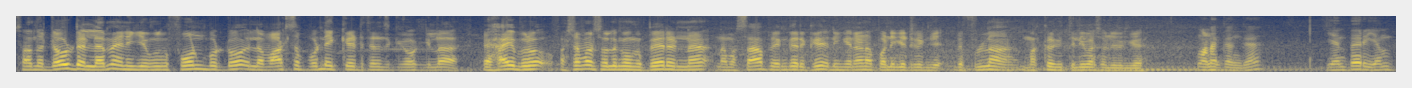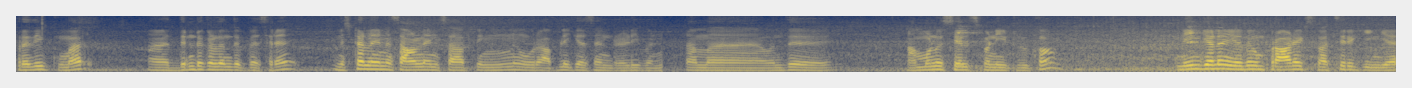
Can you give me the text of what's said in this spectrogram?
ஸோ அந்த டவுட் எல்லாமே நீங்கள் உங்களுக்கு ஃபோன் போட்டோ இல்லை வாட்ஸ்அப் பண்ணி கேட்டு தெரிஞ்சுக்கோங்க ஓகேங்களா hi bro first of all சொல்லுங்கள் உங்கள் பேர் என்ன? நம்ம ஷாப் எங்கே இருக்குது நீங்கள் என்னென்ன பண்ணிக்கிட்டு இருக்கீங்க? இது ஃபுல்லாக மக்களுக்கு தெளிவாக சொல்லிடுங்க. வணக்கங்க. என் பேர் எம் பிரதீப் குமார். திண்டுக்கல்லேருந்து பேசுகிறேன் மிஸ்டர் லைனஸ் ஆன்லைன் ஷாப்பிங்னு ஒரு அப்ளிகேஷன் ரெடி பண்ணி நம்ம வந்து நம்மளும் சேல்ஸ் பண்ணிகிட்டு இருக்கோம். நீங்களும் எதுவும் ப்ராடக்ட்ஸ் வச்சுருக்கீங்க?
